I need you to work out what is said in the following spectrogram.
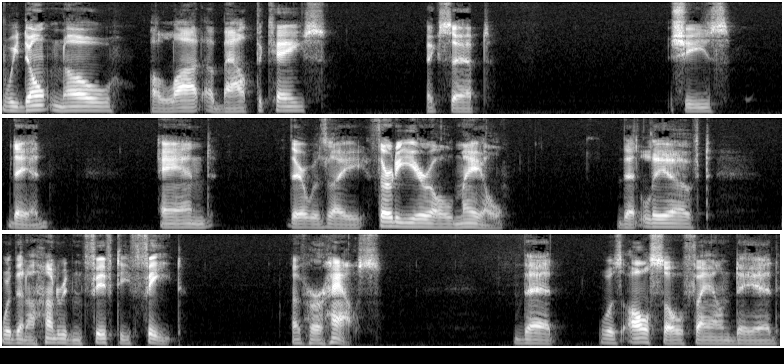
We don't know a lot about the case except she's dead and there was a 30 year old male that lived within 150 feet of her house that was also found dead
